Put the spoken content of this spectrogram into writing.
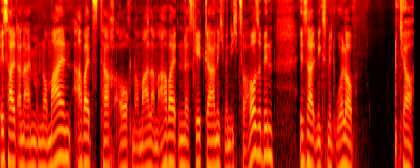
ist halt an einem normalen Arbeitstag auch normal am Arbeiten. Das geht gar nicht, wenn ich zu Hause bin. Ist halt nichts mit Urlaub. Tja,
